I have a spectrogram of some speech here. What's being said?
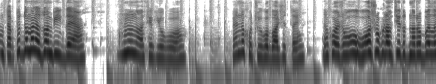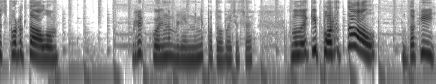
Ну Так, тут до мене зомбі йде. Ну нафіг його. Я не хочу його бачити. Не хочу. Ого, що гравці тут наробили з порталом. Прикольно, блін, мені подобається це. Великий портал! Такий.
